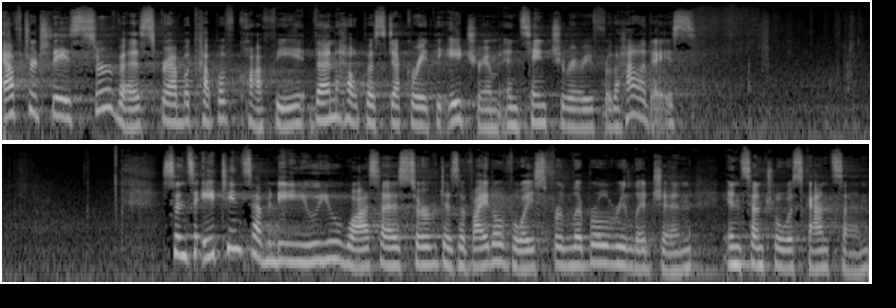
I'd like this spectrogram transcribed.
After today's service, grab a cup of coffee, then help us decorate the atrium and sanctuary for the holidays. Since 1870, UU Wausau has served as a vital voice for liberal religion in central Wisconsin.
